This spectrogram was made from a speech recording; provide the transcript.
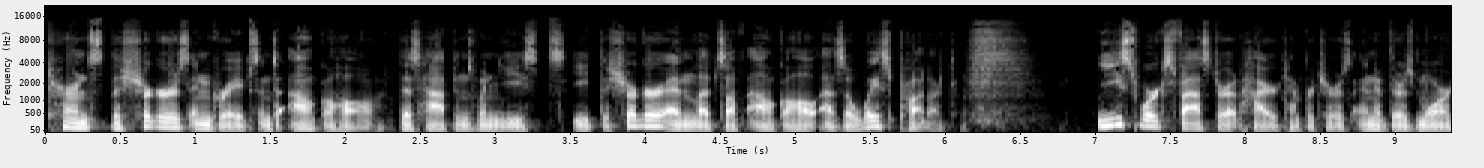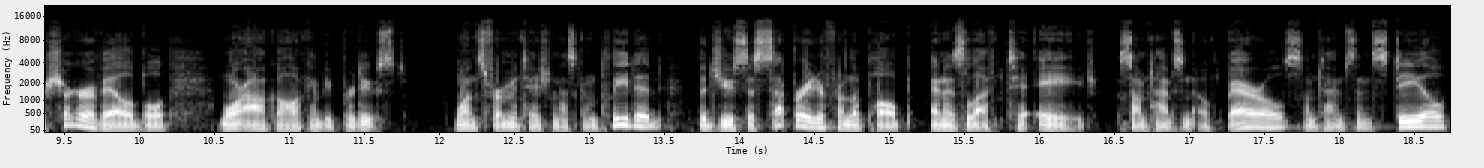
turns the sugars in grapes into alcohol. This happens when yeasts eat the sugar and lets off alcohol as a waste product. Yeast works faster at higher temperatures, and if there's more sugar available, more alcohol can be produced. Once fermentation has completed, the juice is separated from the pulp and is left to age, sometimes in oak barrels, sometimes in steel,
